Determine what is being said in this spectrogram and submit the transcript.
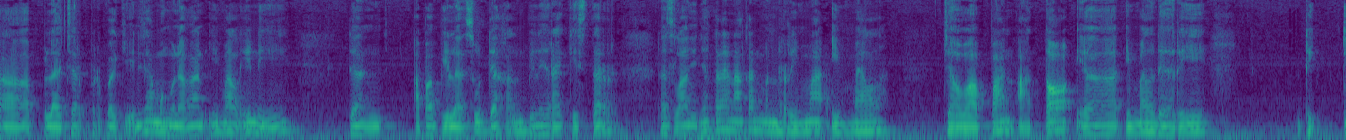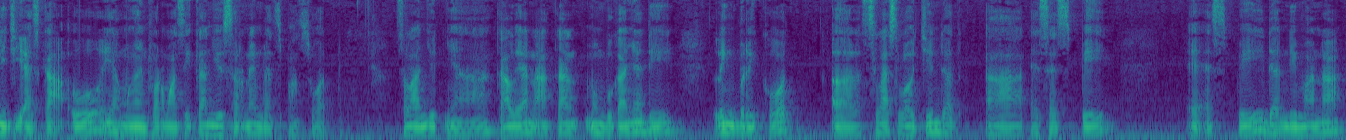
uh, belajar berbagi ini saya menggunakan email ini. Dan apabila sudah kalian pilih register. Dan selanjutnya kalian akan menerima email jawaban atau ya, email dari DGSKU yang menginformasikan username dan password. Selanjutnya kalian akan membukanya di link berikut uh, slash login.ssp esp dan di mana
